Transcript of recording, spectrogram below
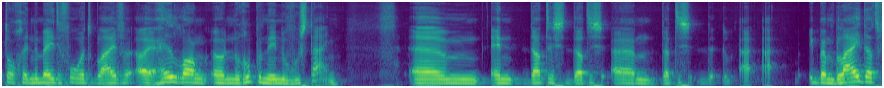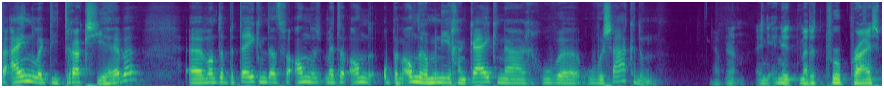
toch in de metafoor te blijven, heel lang een roepende in de woestijn. Um, en dat is, dat is, um, dat is ik ben blij dat we eindelijk die tractie hebben. want dat betekent dat we anders, met een ander, op een andere manier gaan kijken naar hoe we, hoe we zaken doen. Ja. ja. En, en het, maar het true price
